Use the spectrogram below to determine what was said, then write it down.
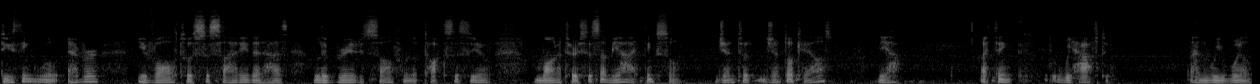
do you think we'll ever evolve to a society that has liberated itself from the toxicity of monetary system? Yeah, I think so. Gentle gentle chaos, yeah. I think we have to, and we will.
